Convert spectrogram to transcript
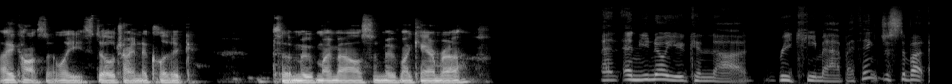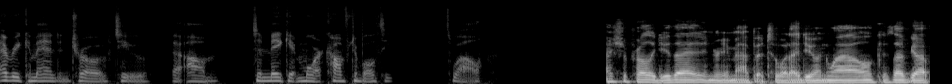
I constantly still trying to click to move my mouse and move my camera. And and you know you can uh rekey map I think just about every command in Trove to um to make it more comfortable to use as well. I should probably do that and remap it to what I do in WoW because I've got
